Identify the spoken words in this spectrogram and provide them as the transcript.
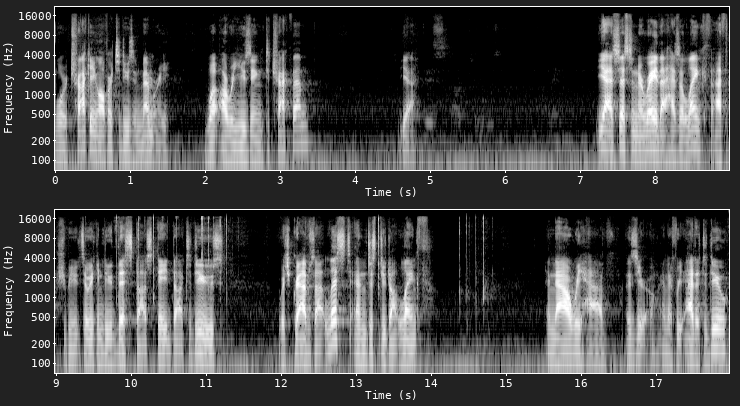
We're tracking all of our to-dos in memory. What are we using to track them? Yeah. Yeah, it's just an array that has a length attribute, so we can do this dot state dot which grabs that list and just do dot length. And now we have a zero. And if we add a to-do,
